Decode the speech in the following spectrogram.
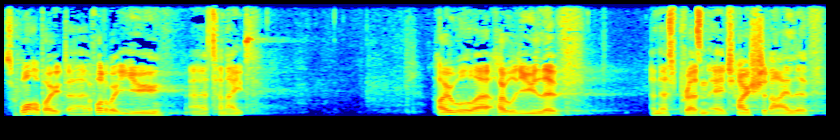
So, what about, uh, what about you uh, tonight? How will, uh, how will you live in this present age? How should I live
